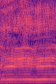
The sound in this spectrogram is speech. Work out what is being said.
say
